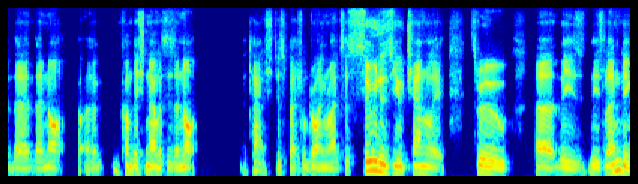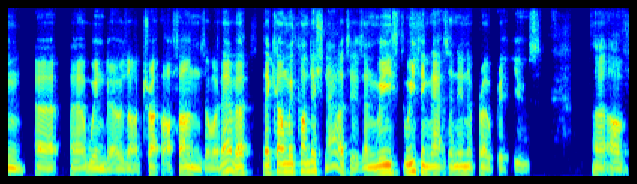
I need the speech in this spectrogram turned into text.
they're they're not uh, conditionalities are not attached to special drawing rights. As soon as you channel it through uh, these these lending uh, uh, windows or, tr- or funds or whatever, they come with conditionalities, and we we think that's an inappropriate use uh, of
